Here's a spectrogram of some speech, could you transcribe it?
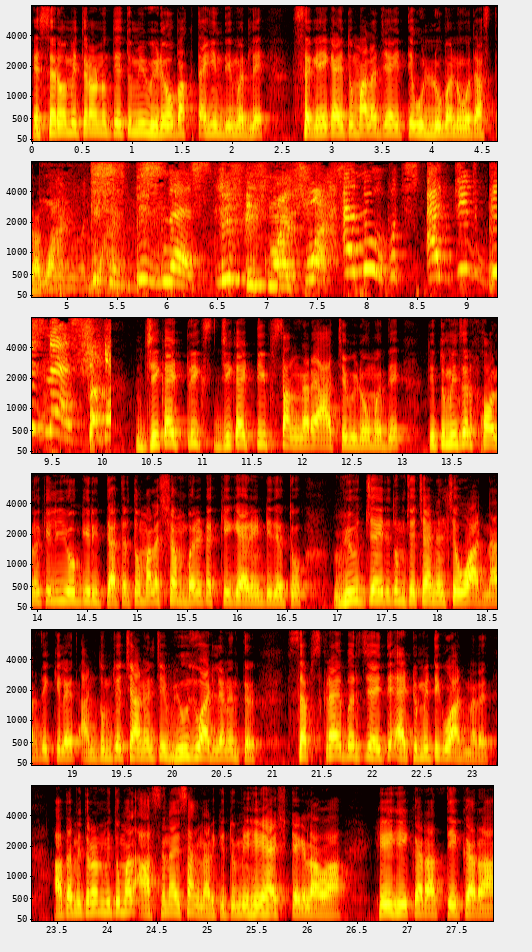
हे सर्व मित्रांनो ते तुम्ही व्हिडिओ बघता हिंदीमधले. सगळे काही तुम्हाला जे आहेत ते उल्लू बनवत असतात. This is business. This is my sweat. I know, but I did business. जी काही ट्रिक्स जी काही टिप्स सांगणार आहे आजच्या व्हिडिओमध्ये ती तुम्ही जर फॉलो केली योग्यरित्या तर तुम्हाला शंभर टक्के गॅरंटी देतो. व्ह्यूज जे आहे ते तुमच्या चॅनलचे वाढणार देखील आहेत. आणि तुमच्या चॅनलचे व्ह्यूज वाढल्यानंतर सबस्क्रायबर जे आहे ते ॲटोमॅटिक वाढणार आहेत. आता मित्रांनो मी तुम्हाला असं नाही सांगणार की तुम्ही हे हॅशटॅग लावा हे हे करा ते करा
